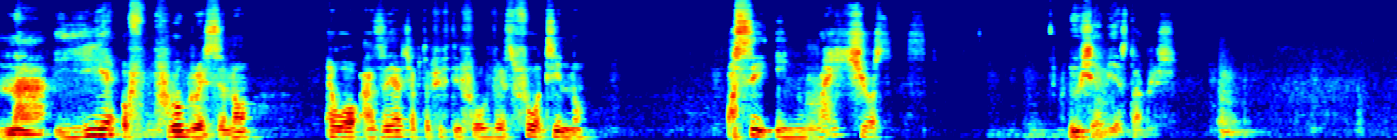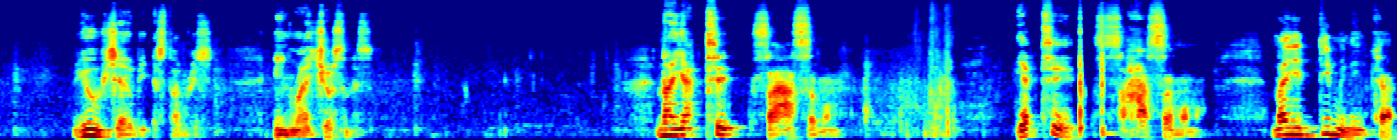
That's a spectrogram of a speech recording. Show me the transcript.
Na year of progress no? Ɛwɔ isaiah chapter 54 verse 14 no? Ɔse in righteousness you shall be established. You shall be established in righteousness na yɛate saa asɛm no yɛte saa asɛm no na yɛdi mininka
